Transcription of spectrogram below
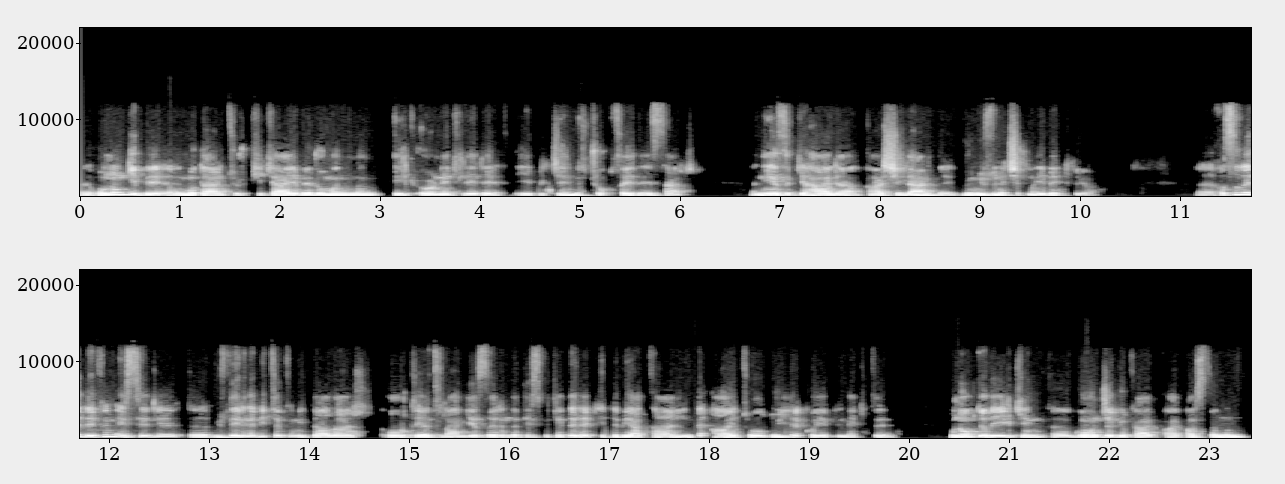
Ee, onun gibi e, modern Türk hikaye ve romanının ilk örnekleri diyebileceğimiz çok sayıda eser e, ne yazık ki hala arşivlerde gün yüzüne çıkmayı bekliyor. Ee, asıl hedefim eseri e, üzerine bir takım iddialar ortaya atılan yazarın da tespit ederek edebiyat tarihinde ait olduğu yere koyabilmekti. Bu noktada ilkin Gonca Gökalp Alparslan'ın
